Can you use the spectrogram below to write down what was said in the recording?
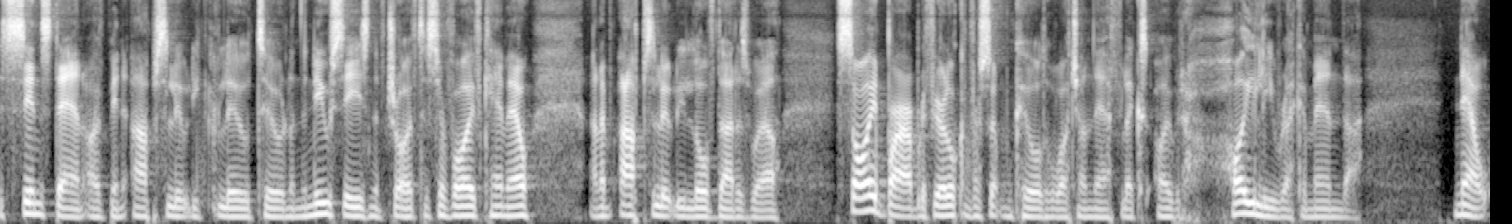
since then, I've been absolutely glued to it. And the new season of Drive to Survive came out, and I've absolutely loved that as well. Sidebar, but if you're looking for something cool to watch on Netflix, I would highly recommend that. Now,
